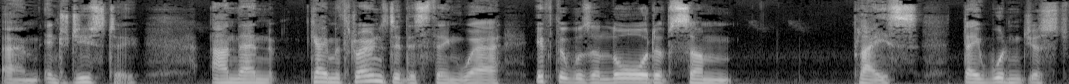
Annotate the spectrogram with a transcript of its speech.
um, introduced to. And then Game of Thrones did this thing where if there was a lord of some place, they wouldn't just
